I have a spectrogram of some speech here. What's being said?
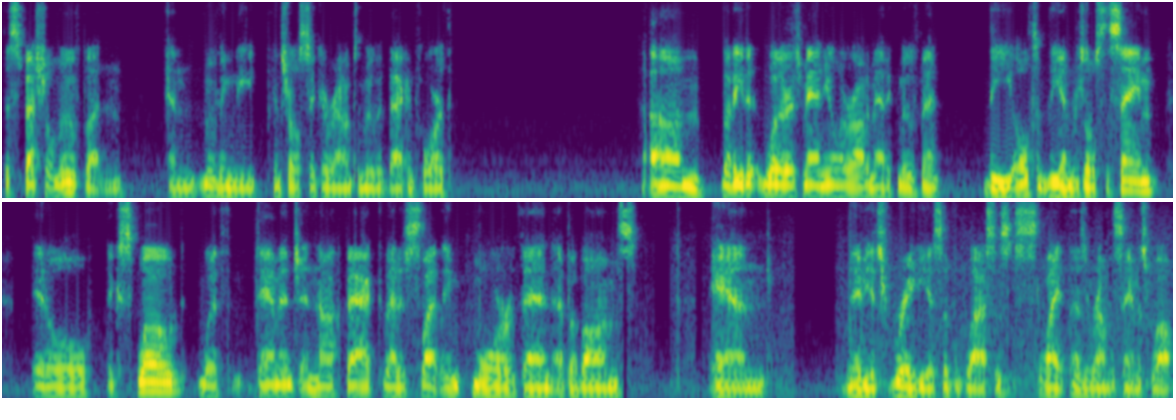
the special move button and moving the control stick around to move it back and forth. Um, but either, whether it's manual or automatic movement, the ultimate the end result's the same. It'll explode with damage and knockback that is slightly more than Epa bombs, and maybe its radius of the blast is slight is around the same as well.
